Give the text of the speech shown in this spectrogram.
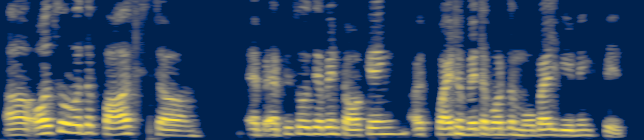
Uh, also, over the past uh, episodes, we've been talking uh, quite a bit about the mobile gaming space.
